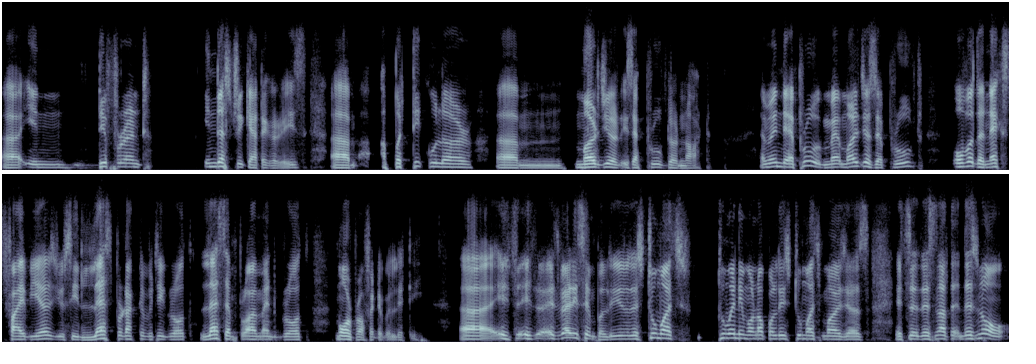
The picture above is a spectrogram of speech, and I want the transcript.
uh, in different industry categories, um, a particular um, merger is approved or not. And when the approve, merger is approved, over the next five years, you see less productivity growth, less employment growth, more profitability. Uh, it's, it's, it's, very simple. You know, there's too much too many monopolies, too much mergers. It's a, there's nothing. There's no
